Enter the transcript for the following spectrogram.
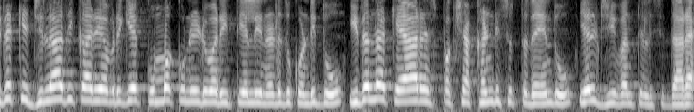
ಇದಕ್ಕೆ ಜಿಲ್ಲಾಧಿಕಾರಿ ಅವರಿಗೆ ಕುಮ್ಮಕ್ಕು ನೀಡುವ ರೀತಿಯಲ್ಲಿ ನಡೆದುಕೊಂಡಿದ್ದು, ಇದನ್ನ ಕೆಆರ್ಎಸ್ ಪಕ್ಷ ಖಂಡಿಸುತ್ತದೆ ಎಂದು ಎಲ್ ಜೀವನ್ ತಿಳಿಸಿದ್ದಾರೆ.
